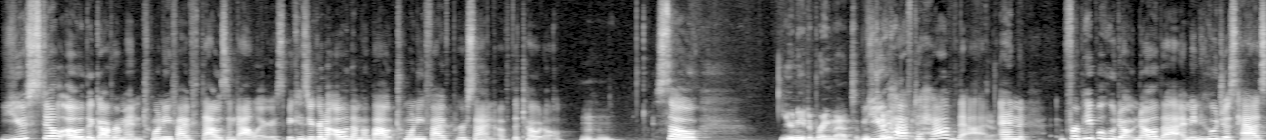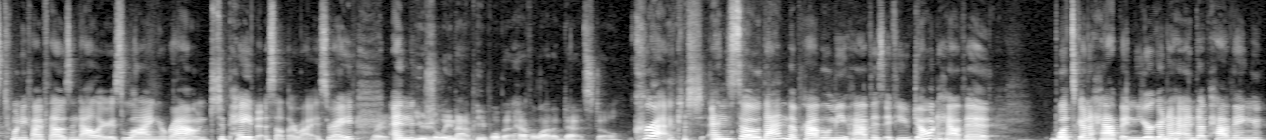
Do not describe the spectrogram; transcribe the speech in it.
you still owe the government $25,000 because you're going to owe them about 25% of the total. Mm-hmm. So You need to bring that to the you table. have to have that. Yeah. And for people who don't know that, I mean, who just has $25,000 lying around to pay this otherwise, right? Right. And usually not people that have a lot of debt still. Correct. and so then the problem you have is if you don't have it, what's going to happen? You're going to end up having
